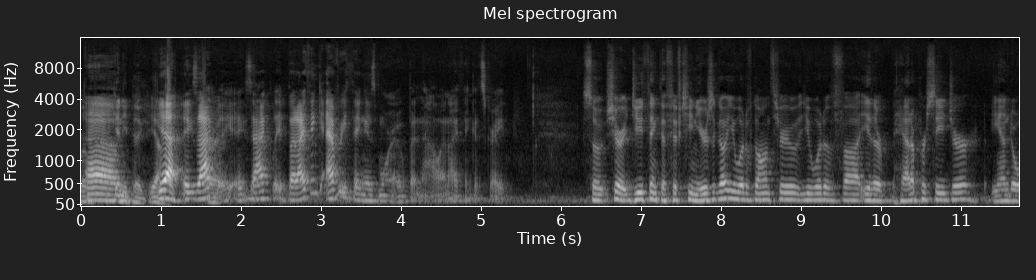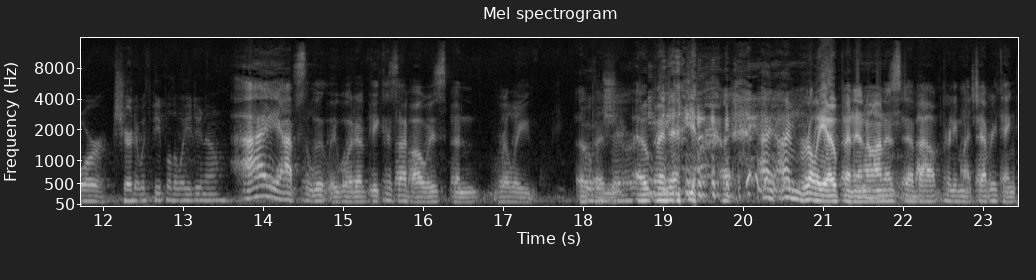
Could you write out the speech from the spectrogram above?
Right, um, guinea pig yeah. yeah exactly right. exactly. But i think everything is more open now and i think it's great so sherry do you think that 15 years ago you would have gone through you would have uh, either had a procedure and or shared it with people the way you do now i absolutely would have because i've always been really open, open. yeah, I, am really open and honest about pretty much everything.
